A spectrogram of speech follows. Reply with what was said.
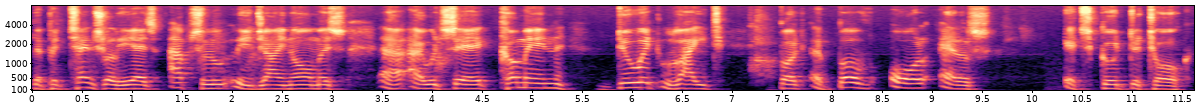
The potential here is absolutely ginormous. Uh, I would say come in, do it right, but above all else, it's good to talk.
